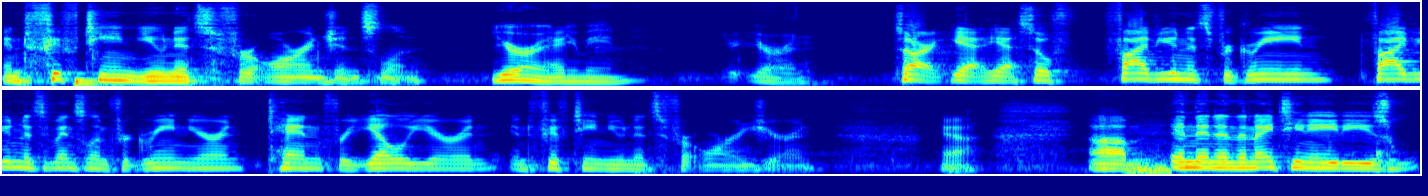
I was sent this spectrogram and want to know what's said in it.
and 15 units for orange insulin. Urine, you mean? U- urine. Sorry, yeah, yeah. So five units for green, five units of insulin for green urine, 10 for yellow urine, and 15 units for orange urine. Yeah. Um, and then in the 1980s,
